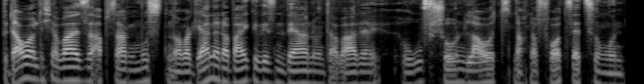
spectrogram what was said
bedauerlicherweise absagen mussten, aber gerne dabei gewesen wären. Und da war der Ruf schon laut nach einer Fortsetzung. Und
